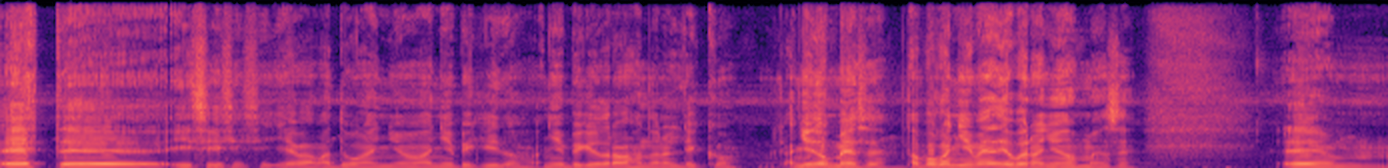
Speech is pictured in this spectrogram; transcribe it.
Este. Y sí, sí, sí. Lleva más de un año, año y piquito. Año y piquito trabajando en el disco. Año y dos meses. Tampoco año y medio, pero año y dos meses. Em,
